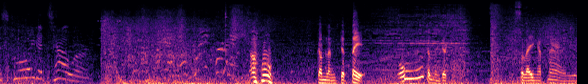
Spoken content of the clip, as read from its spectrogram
destroyed a tower. เอ้ากำลังจะเตะ โอ้กำลังจะสไลด์งัดหน้าอย่างนี้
